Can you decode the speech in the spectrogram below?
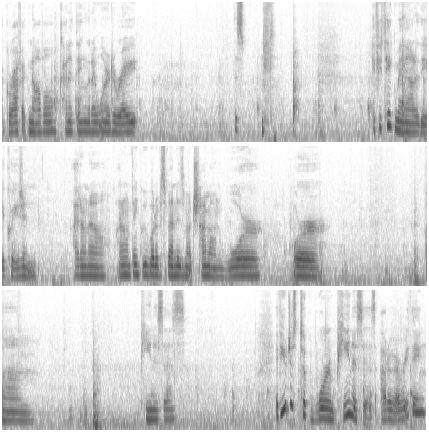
a graphic novel kind of thing that I wanted to write. This if you take men out of the equation, I don't know. I don't think we would have spent as much time on war or um penises. If you just took war and penises out of everything,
